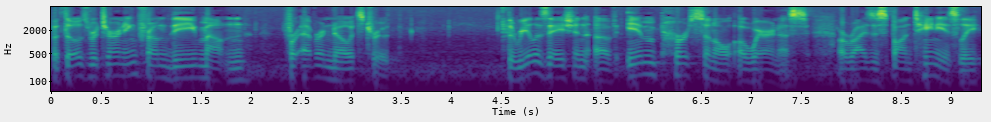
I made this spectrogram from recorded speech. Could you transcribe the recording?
but those returning from the mountain forever know its truth. The realization of impersonal awareness arises spontaneously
